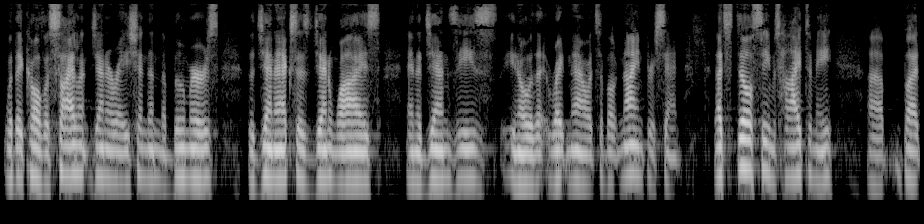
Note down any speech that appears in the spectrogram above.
what they call the silent generation, then the boomers, the Gen X's, Gen Y's, and the Gen Z's, you know, that right now it's about 9%. That still seems high to me, uh, but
